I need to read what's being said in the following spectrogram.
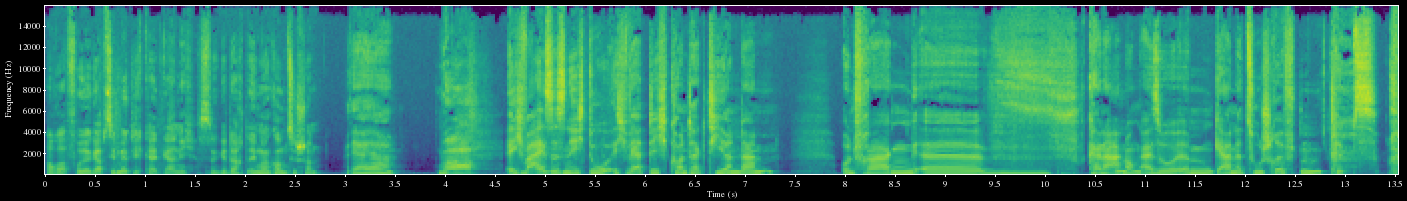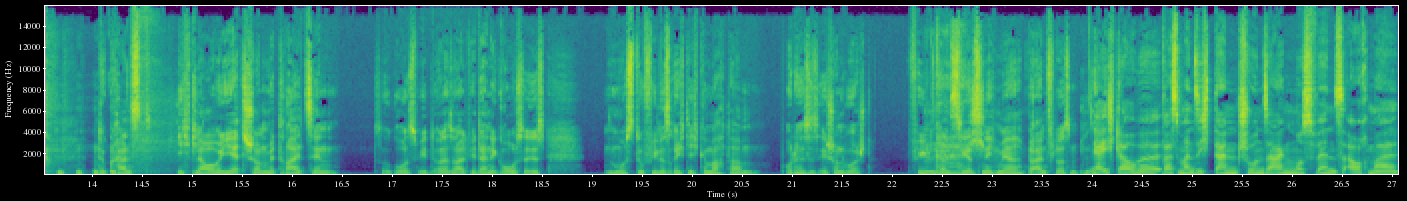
Horror, früher gab's die Möglichkeit gar nicht. Hast du gedacht, irgendwann kommt sie schon. Ja, ja. Ah! Ich weiß es nicht. Du, ich werde dich kontaktieren dann und fragen, äh, keine Ahnung, also ähm, gerne Zuschriften, Tipps. Du kannst, ich glaube jetzt schon mit 13, so groß wie oder so alt wie deine Große ist, musst du vieles richtig gemacht haben oder ist es eh schon wurscht? Viel kannst du jetzt nicht mehr beeinflussen. Ja, ich glaube, was man sich dann schon sagen muss, wenn es auch mal,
